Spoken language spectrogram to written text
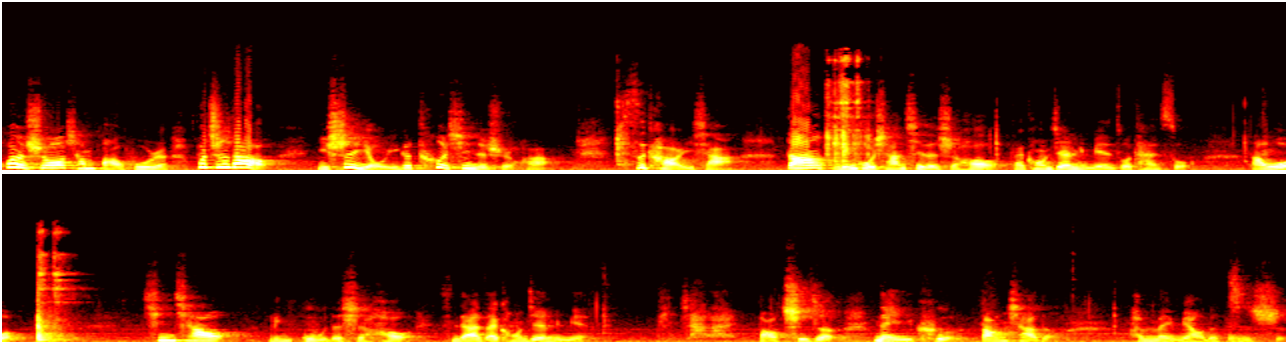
或者说想保护人？不知道你是有一个特性的雪花。思考一下，当铃鼓响起的时候，在空间里面做探索。当我轻敲铃鼓的时候，请大家在空间里面停下来，保持着那一刻当下的很美妙的姿势。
